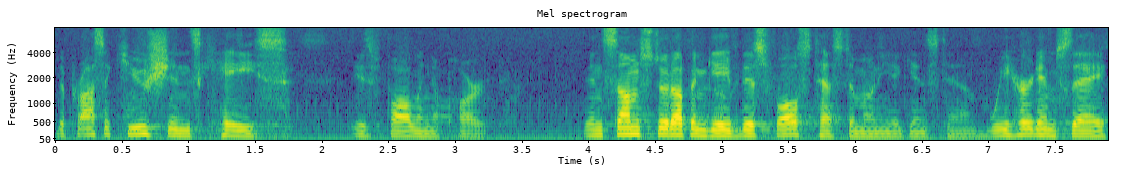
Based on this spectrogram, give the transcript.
the prosecution's case is falling apart. Then some stood up and gave this false testimony against him. We heard him say,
